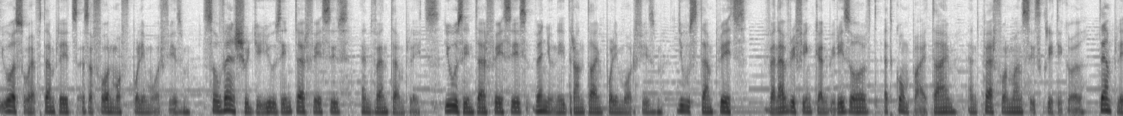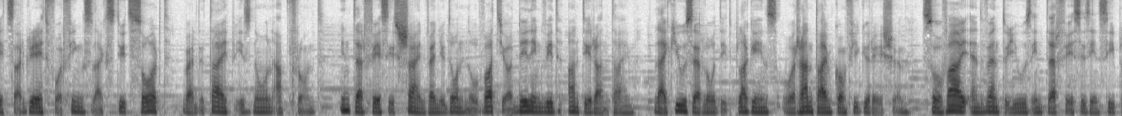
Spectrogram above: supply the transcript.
you also have templates as a form of polymorphism. So when should you use interfaces and when templates? Use interfaces when you need runtime polymorphism. Use templates when everything can be resolved at compile time and performance is critical. Templates are great for things like std sort, where the type is known upfront. Interfaces shine when you don't know what you are dealing with until runtime like user-loaded plugins or runtime configuration. So why and when to use interfaces in C++?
